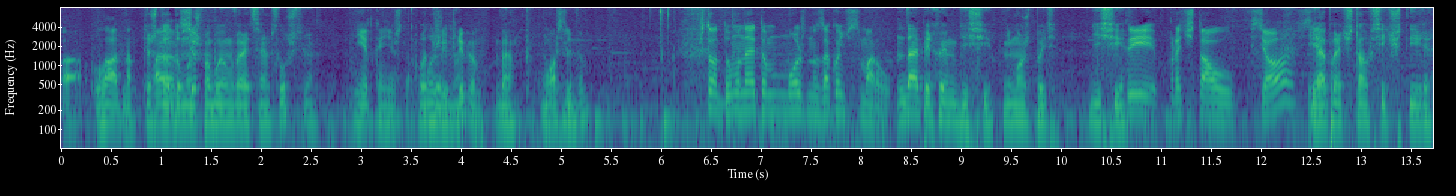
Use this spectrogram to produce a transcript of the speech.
А, ладно. Ты что, А, думаешь, мы будем врать своим слушателям? Нет, конечно. Вот Мы же их любим. Да. Мы вас любим. Что, думаю, на этом можно закончить с Марвел. Да, переходим к DC. Не может быть. DC. Ты прочитал все? Все, Я прочитал все четыре.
